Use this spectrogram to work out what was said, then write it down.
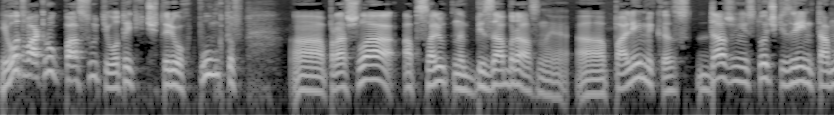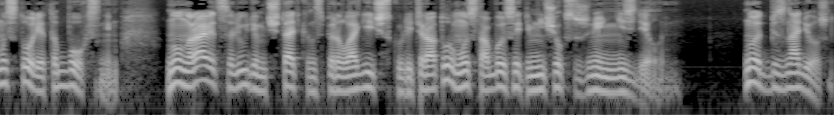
И вот вокруг, по сути, вот этих четырех пунктов а, прошла абсолютно безобразная а, полемика, даже не с точки зрения там истории, это бог с ним. Ну, нравится людям читать конспирологическую литературу, мы с тобой с этим ничего, к сожалению, не сделаем. Ну, это безнадежно.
